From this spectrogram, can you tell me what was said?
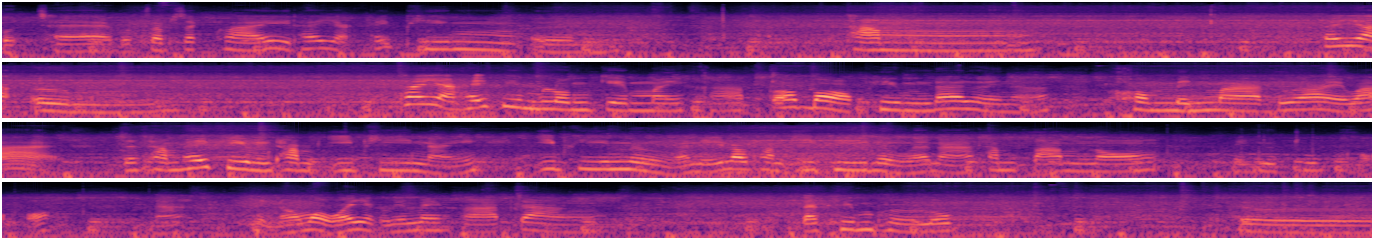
กดแชร์กด subscribe ถ้าอยากให้พิมเอิ่มทำถ้าอยากเอิ่ม ถ้าอยากให้พิมพ์ลงเกมไหมครับ ก็บอกพิมพ์ได้เลยนะ คอมเมนต์มาด้วยว่าจะทำให้พิมพ์ทำ EP ไหน EP หนึ่งอันนี้เราทำ EP หนึ่งแล้วนะทำตามน้องใน YouTube ขอนะ เห็นน้องบอกว่าอยากเล่นไหมครับจัง แต่พิมพ์เผลอลบเออ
